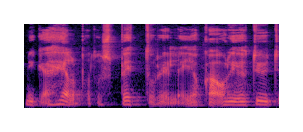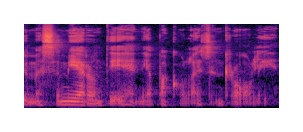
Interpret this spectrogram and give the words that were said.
Mikä helpotus petturille, joka oli jo tyytymässä mieron tiehen ja pakolaisen rooliin.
